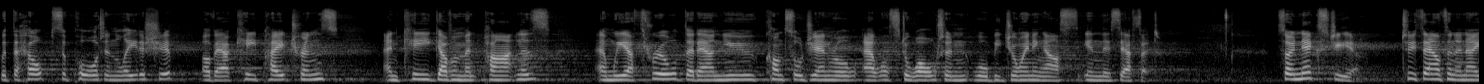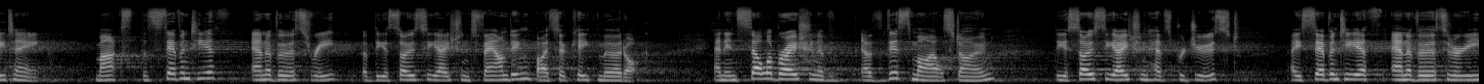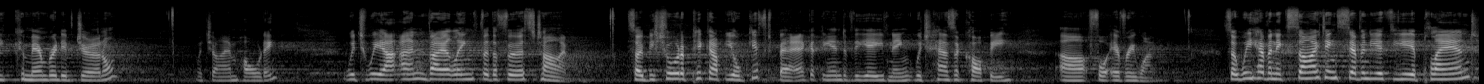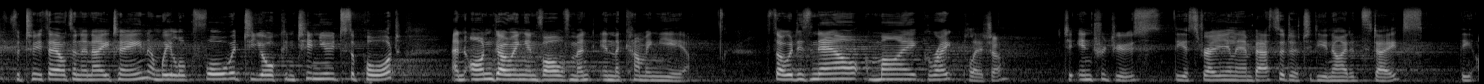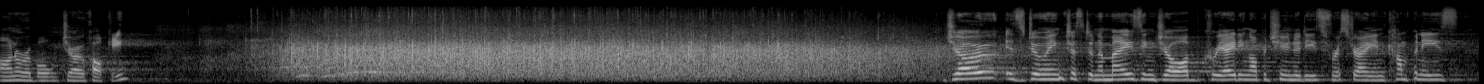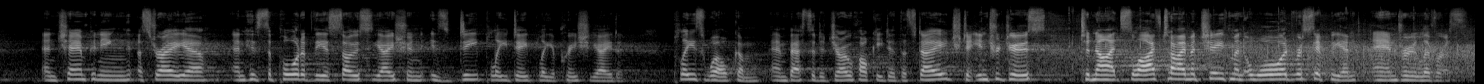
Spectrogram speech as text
with the help, support and leadership of our key patrons and key government partners and we are thrilled that our new Consul General Alistair Walton will be joining us in this effort. So next year, 2018, marks the 70th anniversary of the association's founding by Sir Keith Murdoch. And in celebration of, of this milestone, the association has produced a 70th anniversary commemorative journal, which I am holding, which we are unveiling for the first time. So be sure to pick up your gift bag at the end of the evening, which has a copy uh, for everyone. So we have an exciting 70th year planned for 2018 and we look forward to your continued support and ongoing involvement in the coming year. So it is now my great pleasure to introduce the Australian Ambassador to the United States, the Honourable Joe Hockey. Joe is doing just an amazing job creating opportunities for Australian companies and championing Australia, and his support of the association is deeply, deeply appreciated. Please welcome Ambassador Joe Hockey to the stage to introduce tonight's Lifetime Achievement Award recipient, Andrew Liveris.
